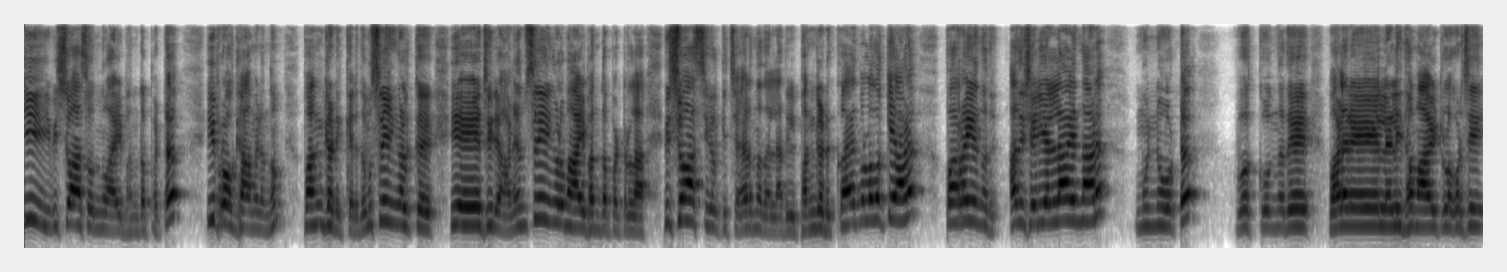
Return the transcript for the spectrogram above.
ഈ വിശ്വാസമൊന്നുമായി ബന്ധപ്പെട്ട് ഈ പ്രോഗ്രാമിനൊന്നും പങ്കെടുക്കരുത്. മുസ്ലിങ്ങൾക്ക് എതിരാണ് മുസ്ലിങ്ങളുമായി ബന്ധപ്പെട്ടുള്ള വിശ്വാസികൾക്ക് ചേർന്നതല്ല അതിൽ പങ്കെടുക്കുക എന്നുള്ളതൊക്കെയാണ് പറയുന്നത്. അത് ശരിയല്ല എന്നാണ് മുന്നോട്ട് വെക്കുന്നത്. വളരെ ലളിതമായിട്ടുള്ള കുറച്ച്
